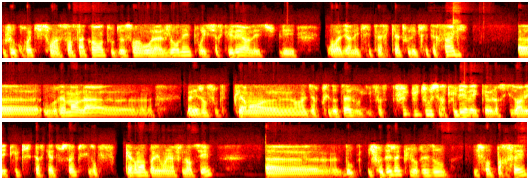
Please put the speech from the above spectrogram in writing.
Je crois qu'ils sont à 150 ou 200 euros la journée pour y circuler. Hein, on va dire les critères 4 ou les critères 5. Euh, où vraiment là, bah, les gens sont clairement, euh, on va dire, pris d'otage, où ils peuvent plus du tout circuler avec euh, lorsqu'ils ont un véhicule critère 4 ou 5, parce qu'ils ont clairement pas les moyens financiers. Euh, donc, il faut déjà que le réseau il soit parfait.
